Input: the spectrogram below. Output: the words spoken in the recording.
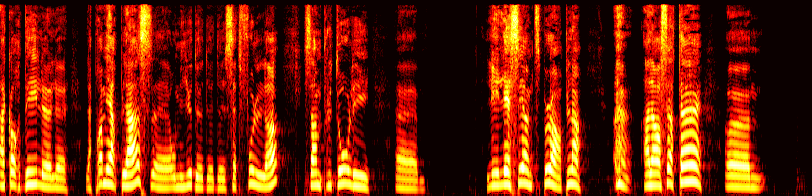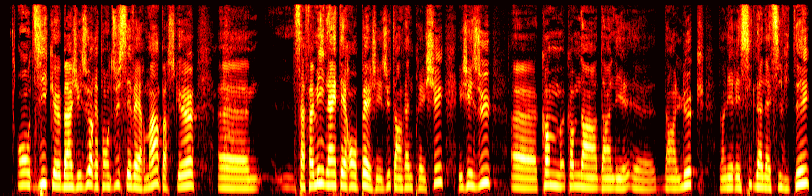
accorder la première place au milieu de cette foule-là semble plutôt les, les laisser un petit peu en plan. Alors certains euh, ont dit que ben, Jésus a répondu sévèrement parce que euh, sa famille l'interrompait. Jésus est en train de prêcher et Jésus, comme, comme dans, les, dans, Luc, dans les récits de la Nativité,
